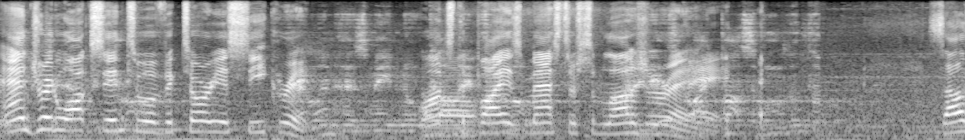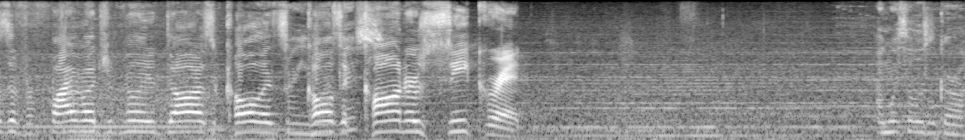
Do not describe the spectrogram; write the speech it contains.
Android walks into a Victoria's Secret. Kremlin has made no Wants to buy his master some lingerie. quite possible that the Sells it for five hundred million dollars and calls it calls it Connor's secret. I'm with a little girl.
